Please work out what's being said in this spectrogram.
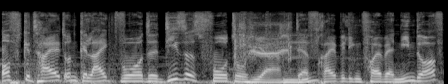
Oft geteilt und geliked wurde dieses Foto hier der Freiwilligen Feuerwehr Niendorf.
